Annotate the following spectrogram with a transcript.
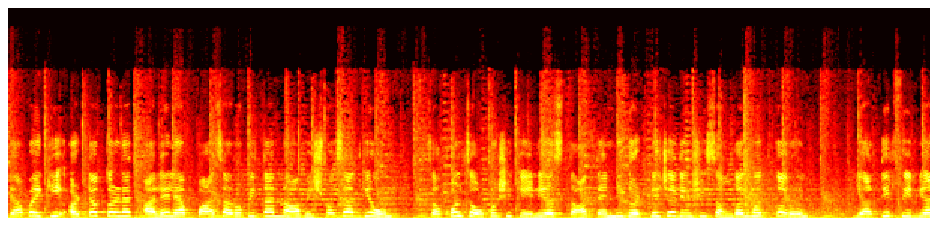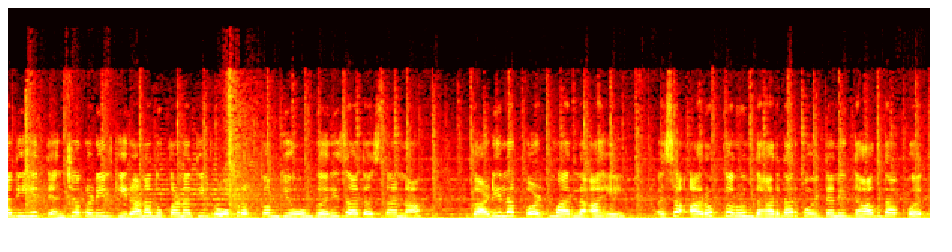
त्यापैकी अटक करण्यात आलेल्या पाच आरोपितांना विश्वासात घेऊन सखोल चौकशी केली असता त्यांनी घटनेच्या दिवशी संगनमत करून यातील फिर्यादी हे त्यांच्याकडील किराणा दुकानातील रोख रक्कम घेऊन घरी जात असताना गाडीला कट मारला आहे असा आरोप करून धारदार कोयत्याने धाक दाखवत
